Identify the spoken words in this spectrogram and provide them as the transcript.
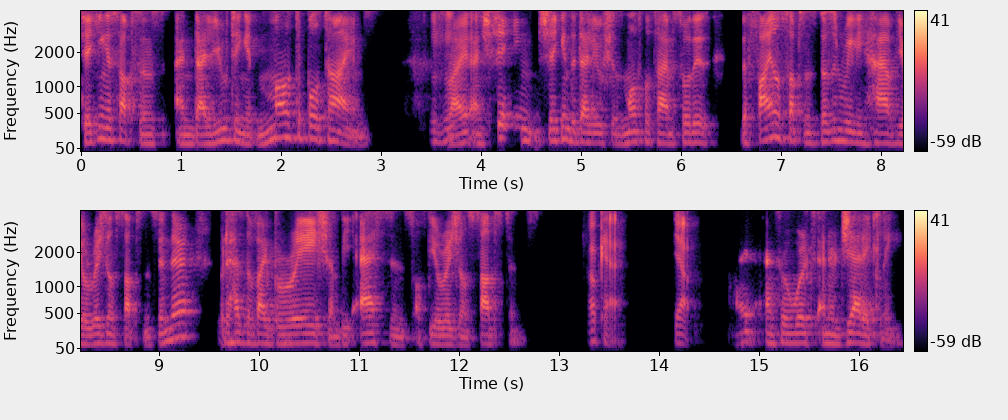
taking a substance and diluting it multiple times, mm-hmm. right, and shaking shaking the dilutions multiple times so that the final substance doesn't really have the original substance in there, but it has the vibration, the essence of the original substance. Okay. Yeah. Right? And so it works energetically.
